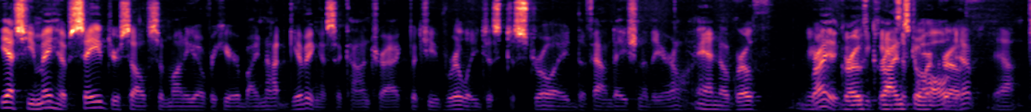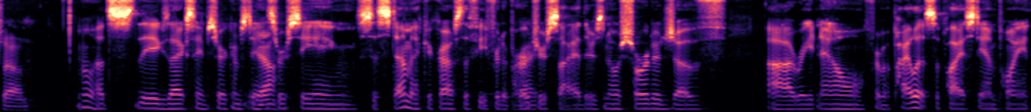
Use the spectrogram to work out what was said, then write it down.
yes, you may have saved yourself some money over here by not giving us a contract, but you've really just destroyed the foundation of the airline. And no growth. You Right, you- growth you can't grinds to a halt, growth. yep. Yeah. So, Well, that's the exact same circumstance Yeah. we're seeing systemic across the fee for departure side. There's no shortage of uh, right now, from a pilot supply standpoint,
